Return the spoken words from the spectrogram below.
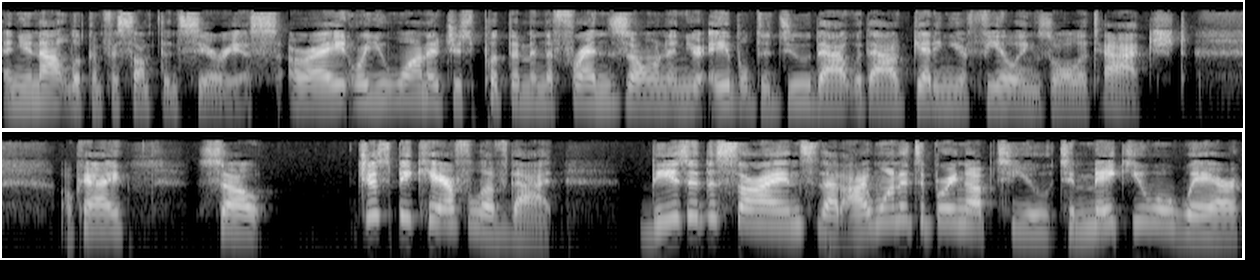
and you're not looking for something serious, all right? Or you want to just put them in the friend zone and you're able to do that without getting your feelings all attached, okay? So just be careful of that. These are the signs that I wanted to bring up to you to make you aware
